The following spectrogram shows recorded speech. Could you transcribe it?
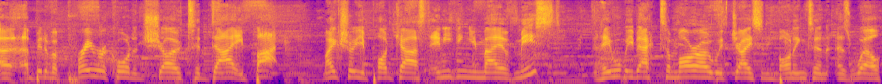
a, a bit of a pre recorded show today. But make sure you podcast anything you may have missed. And he will be back tomorrow with Jason Bonnington as well,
